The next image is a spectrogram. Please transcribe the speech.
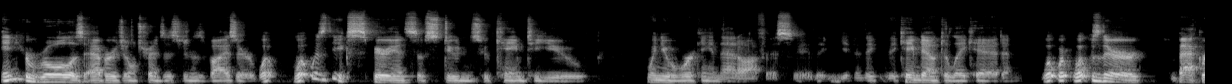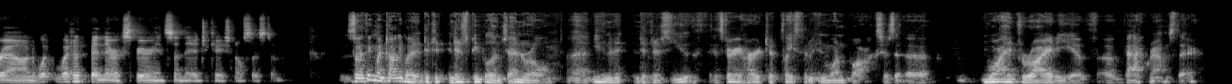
In your role as Aboriginal Transition Advisor, what, what was the experience of students who came to you when you were working in that office? They, they, they came down to Lakehead, and what, what was their background? What, what had been their experience in the educational system? So I think when talking about Indigenous people in general, uh, even Indigenous youth, it's very hard to place them in one box. There's a, wide variety of, of backgrounds there.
